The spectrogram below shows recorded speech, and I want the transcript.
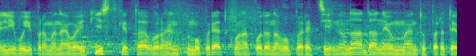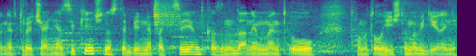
лівої променевої кістки та в ургентному порядку вона подана в операційну. На даний момент оперативне втручання закінчено, стабільна пацієнтка на даний момент у травматологічному відділенні.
